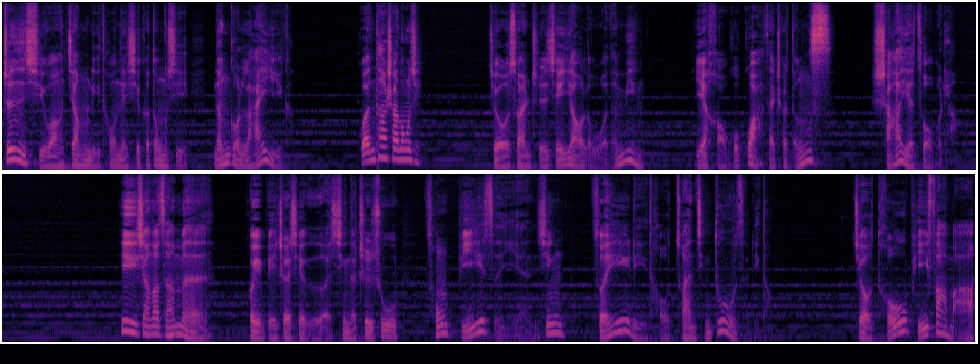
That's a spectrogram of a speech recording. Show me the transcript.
真希望江里头那些个东西能够来一个，管他啥东西，就算直接要了我的命。也好过挂在这等死，啥也做不了。一想到咱们会被这些恶心的蜘蛛从鼻子、眼睛、嘴里头钻进肚子里头，就头皮发麻，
